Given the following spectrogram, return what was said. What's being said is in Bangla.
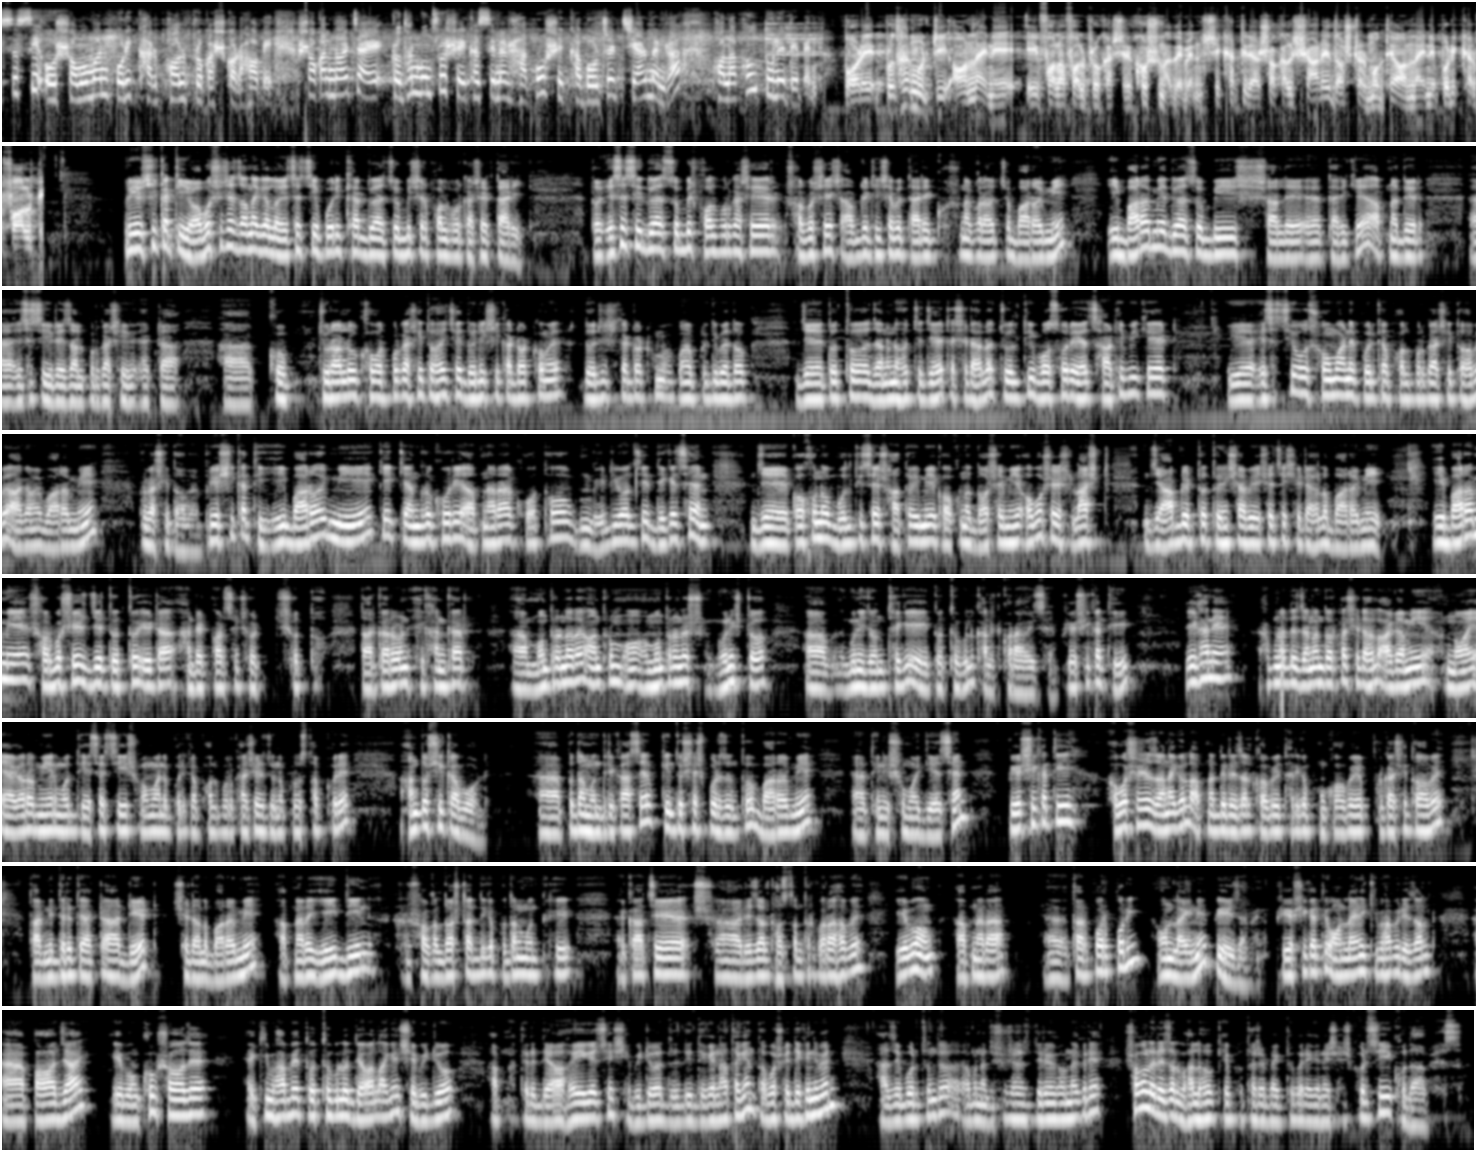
এসএসসি ও সমমান পরীক্ষার ফল প্রকাশ করা হবে। সকাল নয়টায় প্রধানমন্ত্রী শেখ হাসিনার হাতেও শিক্ষা বোর্ডের চেয়ারম্যানরা ফলাফল তুলে দেবেন। পরে প্রধানমন্ত্রী অনলাইনে এই ফলাফল প্রকাশের ঘোষণা দেবেন। শিক্ষার্থীরা সকাল সাড়ে দশটার মধ্যে অনলাইনে পরীক্ষার ফল প্রিয় শিক্ষার্থী অবশেষে জানা গেল এসএসসি পরীক্ষার দু হাজার চব্বিশের ফল প্রকাশের তারিখ। তো এসএসসি দু হাজার চব্বিশ ফল প্রকাশের সর্বশেষ আপডেট হিসাবে তারিখ ঘোষণা করা হচ্ছে বারোই মে। এই বারোই মে দু হাজার চব্বিশ সালে তারিখে আপনাদের এসএসসি রেজাল্ট প্রকাশের একটা খুব জোরালো খবর প্রকাশিত হয়েছে দৈনিক শিক্ষা ডট কমের দৈনিক শিক্ষা ডট কমের প্রতিবেদক যে তথ্য জানানো হচ্ছে যে এটা, সেটা হলো চলতি বছরে সার্টিফিকেট এসএসসি ও সমানের পরীক্ষা ফল প্রকাশিত হবে আগামী বারো মে প্রকাশিত হবে। প্রিয় শিক্ষার্থী, এই বারোই মেকে কেন্দ্র করে আপনারা কত ভিডিও যে দেখেছেন যে কখনো বলতেছে সাতই মে, কখনো দশই মে, অবশেষ লাস্ট যে আপডেট তথ্য হিসাবে এসেছে সেটা হলো বারো মে। এই বারো মে সর্বশেষ যে তথ্য, এটা হান্ড্রেড পারসেন্ট সত্য। তার কারণ এখানকার মন্ত্রণালয় অন্তর মন্ত্রণালয়ের ঘনিষ্ঠ গুণীজন থেকে এই তথ্যগুলো কালেক্ট করা হয়েছে। প্রিয় শিক্ষার্থী, এখানে আপনাদের জানার দরকার সেটা হলো আগামী নয় এগারো মের মধ্যে এসএসসি সমমানের পরীক্ষা ফল প্রকাশের জন্য প্রস্তাব করে আন্তঃশিক্ষা বোর্ড প্রধানমন্ত্রীর কাছে কিন্তু শেষ পর্যন্ত বারো মে তিনি সময় দিয়েছেন। প্রিয় শিক্ষার্থী, অবশেষে জানা গেল আপনাদের রেজাল্ট কবে, তারিখে কবে প্রকাশিত হবে, তার নির্ধারিত একটা ডেট, সেটা হলো বারো মে। আপনারা এই দিন সকাল দশটার দিকে প্রধানমন্ত্রীর কাছে রেজাল্ট হস্তান্তর করা হবে এবং আপনারা আহ, পরপরই পরই অনলাইনে পেয়ে যাবেন। প্রিয় শিক্ষার্থী অনলাইনে কীভাবে রেজাল্ট পাওয়া যায় এবং খুব সহজে কীভাবে তথ্যগুলো দেওয়া লাগে সে ভিডিও আপনাদের দেওয়া হয়ে গেছে। সে ভিডিও যদি দেখে না থাকেন তো অবশ্যই দেখে নেবেন। আজ এ পর্যন্ত আপনাদের সুস্বাস্থ্য কামনা করে সকলের রেজাল্ট ভালো হোক এই প্রত্যাশা ব্যক্ত করে এখানে শেষ করছি। খুদা হাফেজ।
